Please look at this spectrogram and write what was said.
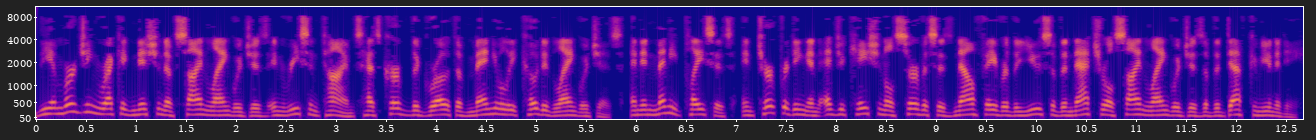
The emerging recognition of sign languages in recent times has curbed the growth of manually coded languages, and in many places, interpreting and educational services now favor the use of the natural sign languages of the deaf community.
